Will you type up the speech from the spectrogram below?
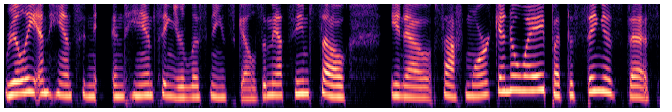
really enhancing enhancing your listening skills. And that seems so you know sophomoric in a way but the thing is this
